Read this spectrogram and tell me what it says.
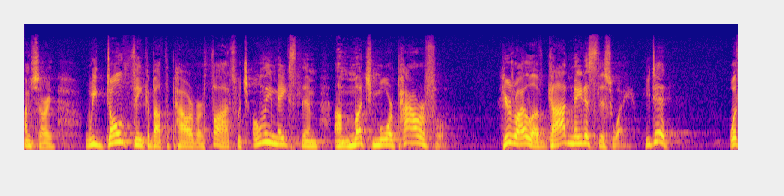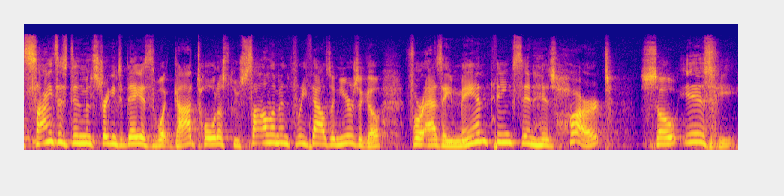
I'm sorry. We don't think about the power of our thoughts, which only makes them um, much more powerful. Here's what I love God made us this way. He did. What science is demonstrating today is what God told us through Solomon 3,000 years ago For as a man thinks in his heart, so is he.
